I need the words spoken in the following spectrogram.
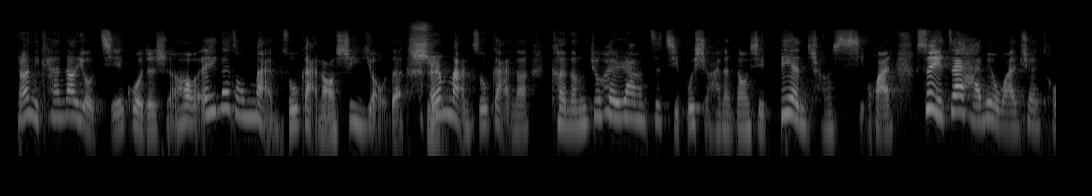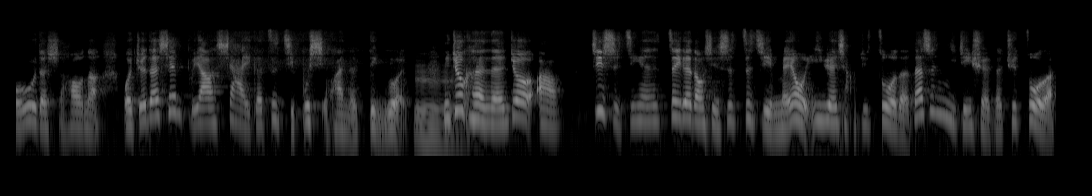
然后你看到有结果的时候，哎，那种满足感哦是有的，而满足感呢，可能就会让自己不喜欢的东西变成喜欢。所以在还没有完全投入的时候呢，我觉得先不要下一个自己不喜欢的定论，嗯，你就可能就啊。即使今天这个东西是自己没有意愿想去做的，但是你已经选择去做了，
